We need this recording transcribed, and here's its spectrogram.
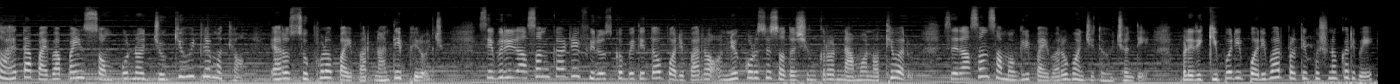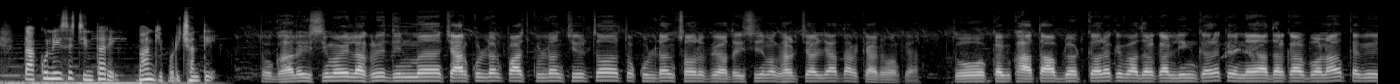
ସହାୟତା ପାଇବା ପାଇଁ ସମ୍ପୂର୍ଣ୍ଣ ଯୋଗ୍ୟ ହୋଇଥିଲେ ମଧ୍ୟ ଏହାର ସୁଫଳ ପାଇପାରୁନାହାନ୍ତି फिरोज। ସେପରି ରାସନ କାର୍ଡରେ ଫିରୋଜଙ୍କ ବ୍ୟତୀତ ପରିବାରର ଅନ୍ୟ କୌଣସି ସଦସ୍ୟଙ୍କର ନାମ ନଥିବାରୁ ସେ ରାସନ ସାମଗ୍ରୀ ପାଇବାରୁ ବଞ୍ଚିତ ହୋଇଛନ୍ତି ଫଳରେ କିପରି ପରିବାର ପ୍ରତିପୋଷଣ କରିବେ ତାକୁ ନେଇ ସେ ଚିନ୍ତାରେ ଭାଙ୍ଗି पडिछंती तो घर इसी में लकड़ी दिन में चार कुलडन पांच तो कुलडन सौ रुपया तो इसी में घर चल जाता क्या क्या तो कभी खाता अपडेट करो कभी आधार कार्ड लिंक करो कभी नया आधार कार्ड बनाओ कभी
